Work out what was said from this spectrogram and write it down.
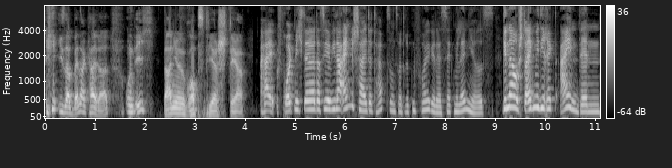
Isabella Kaldert und ich, Daniel Robespierre-Ster. Hi, freut mich, äh, dass ihr wieder eingeschaltet habt zu unserer dritten Folge der Set Millennials. Genau, steigen wir direkt ein, denn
